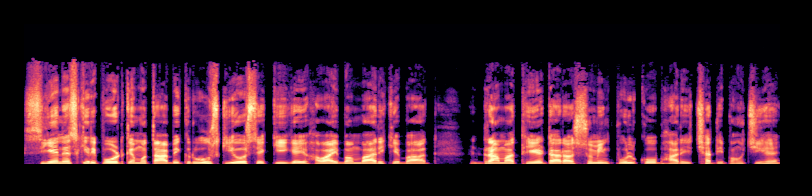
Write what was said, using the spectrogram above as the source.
सीएनएस की रिपोर्ट के मुताबिक रूस की ओर से की गई हवाई बमबारी के बाद ड्रामा थिएटर और स्विमिंग पूल को भारी क्षति पहुँची है।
